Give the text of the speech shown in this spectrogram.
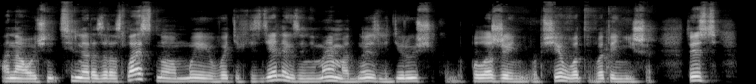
она очень сильно разрослась, но мы в этих изделиях занимаем одно из лидирующих как бы, положений вообще вот в этой нише. То есть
